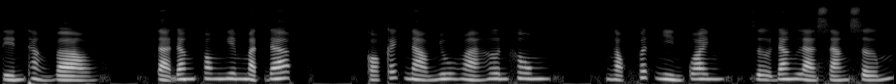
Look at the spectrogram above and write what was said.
Tiến thẳng vào. Tả Đăng Phong nghiêm mặt đáp. Có cách nào nhu hòa hơn không? Ngọc Phất nhìn quanh, giờ đang là sáng sớm,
